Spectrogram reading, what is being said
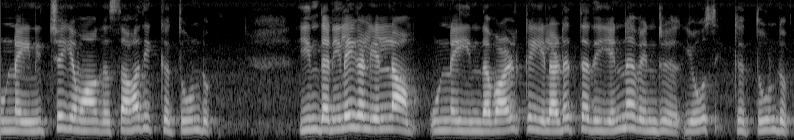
உன்னை நிச்சயமாக சாதிக்க தூண்டும். இந்த நிலைகள் எல்லாம் உன்னை இந்த வாழ்க்கையில் அடுத்தது என்னவென்று யோசிக்க தூண்டும்.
